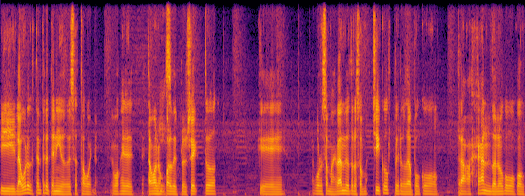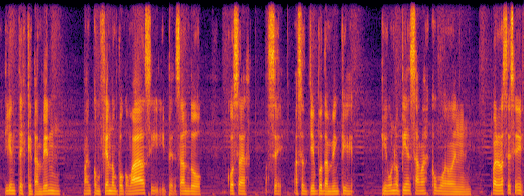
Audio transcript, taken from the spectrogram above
y laburo que está entretenido, eso está bueno. Hemos, estamos en un par de proyectos que algunos son más grandes, otros son más chicos, pero de a poco trabajando, ¿no? Como con clientes que también van confiando un poco más y, pensando cosas, no sé, hace un tiempo también que, uno piensa más como en, bueno, no sé si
